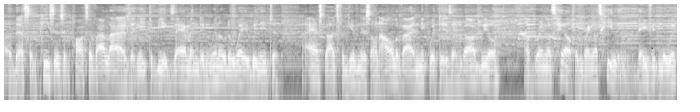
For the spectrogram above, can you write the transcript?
Uh, there's some pieces and parts of our lives that need to be examined and winnowed away. We need to ask God's forgiveness on all of our iniquities, and God will uh, bring us health and bring us healing. David knew it.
